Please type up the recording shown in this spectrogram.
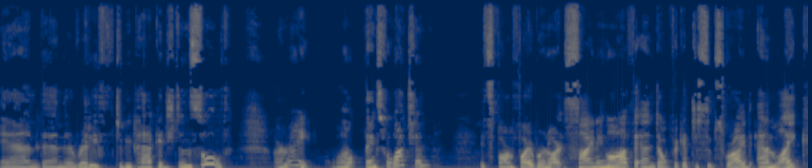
And then they're ready to be packaged and sold. All right. Well, thanks for watching. It's Farm Fiber and Art signing off. And don't forget to subscribe and like.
